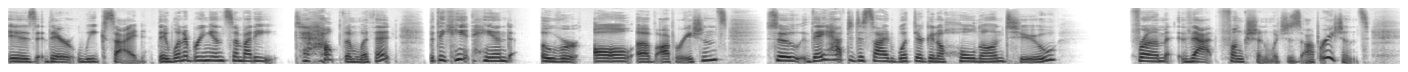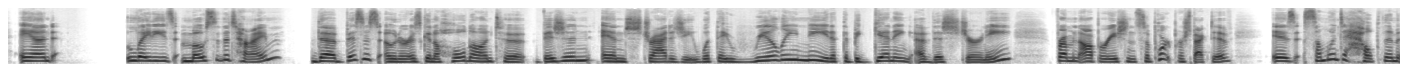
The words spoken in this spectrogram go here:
is their weak side. They want to bring in somebody to help them with it, but they can't hand over all of operations. So they have to decide what they're going to hold on to from that function, which is operations. And ladies, most of the time, the business owner is going to hold on to vision and strategy, what they really need at the beginning of this journey from an operations support perspective is someone to help them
